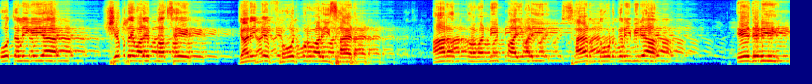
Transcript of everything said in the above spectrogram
ਉਹ ਚਲੀ ਗਈ ਹੈ। ਸ਼ਿਪਦੇ ਵਾਲੇ ਪਾਸੇ ਜਾਨੀ ਕਿ ਫਿਰੋਜ਼ਪੁਰ ਵਾਲੀ ਸਾਈਡ ਆਰ ਤਲਵੰਡੀ ਭਾਈ ਵਾਲੀ ਸਾਈਡ ਨੋਟ ਕਰੀ ਵੀਰਿਆ। ਇਹ ਜਿਹੜੀ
